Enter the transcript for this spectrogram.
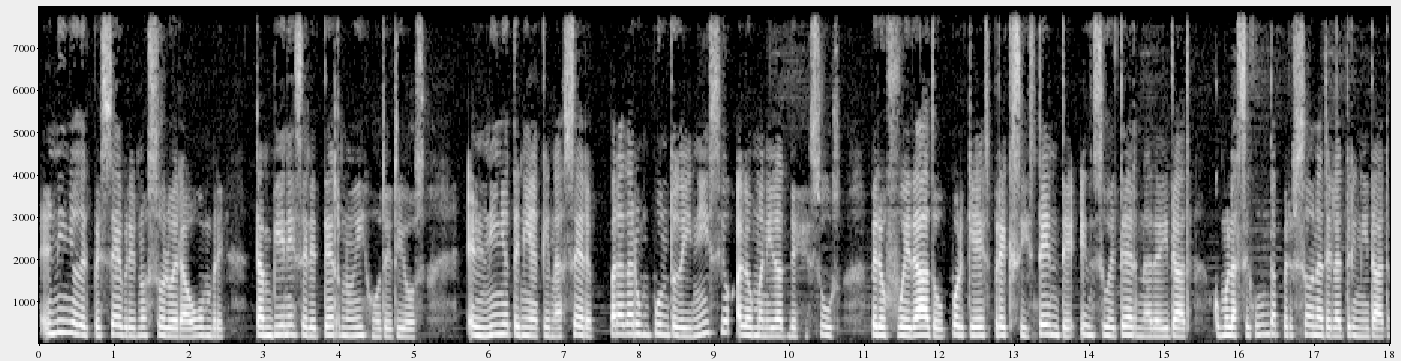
El niño del pesebre no solo era hombre, también es el eterno Hijo de Dios. El niño tenía que nacer para dar un punto de inicio a la humanidad de Jesús, pero fue dado porque es preexistente en su eterna deidad como la segunda persona de la Trinidad.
